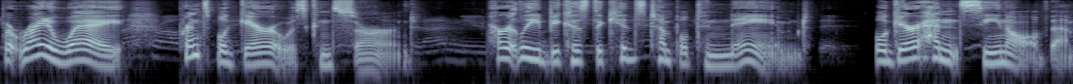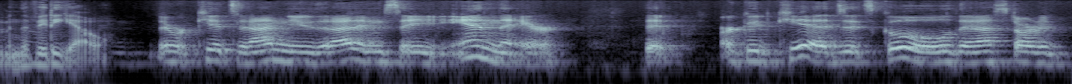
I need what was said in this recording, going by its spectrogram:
But right away, Principal Garrett was concerned, partly because the kids Templeton named, well, Garrett hadn't seen all of them in the video. There were kids that I knew that I didn't see in there that are good kids at school that I started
